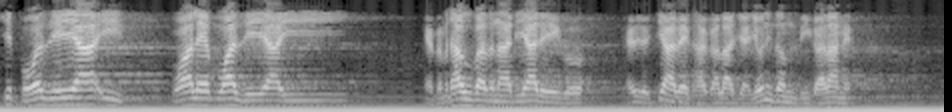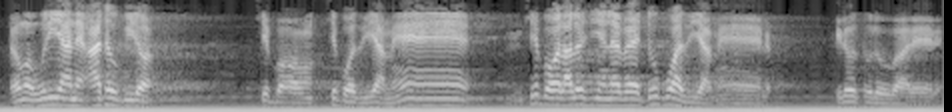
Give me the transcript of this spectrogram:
ဖြစ်ပေါ်စေရ၏ပွားလဲပွားစေရ၏အဲသမထဥပဒနာတရားတွေကိုအဲဒီလိုကြားတဲ့အခါကာလကျယောနိတော်မသိကာရနဲ့တော့မဝိရိယနဲ့အားထုတ်ပြီးတော့ဖြစ်ပေါ်အောင်ဖြစ်ပေါ်စေရမယ်ဖြစ်ပေါ်လာလို့ရှိရင်လည်းပဲတိုးပွားစေရမယ်လို့ဒီလိုဆိုလိုပါတယ်တဲ့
